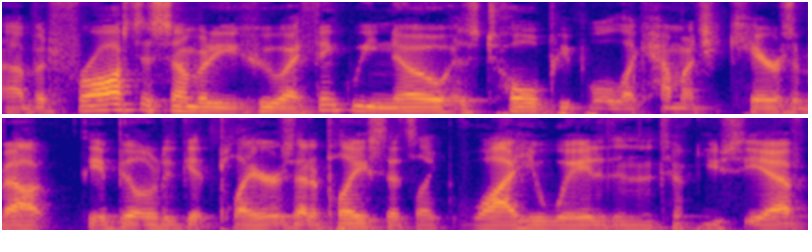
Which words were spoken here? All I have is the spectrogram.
uh, but Frost is somebody who I think we know has told people like how much he cares about the ability to get players at a place. That's like why he waited and then took UCF.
